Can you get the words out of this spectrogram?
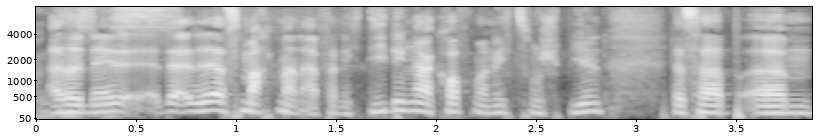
Und Also das nee, das macht man einfach nicht. Die Dinger kauft man nicht zum Spielen. Deshalb, ähm,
